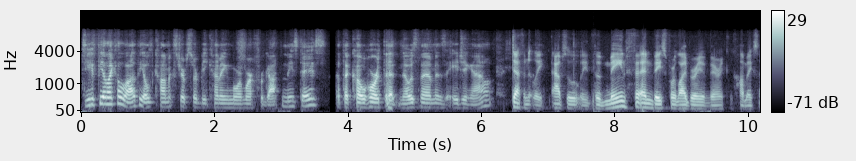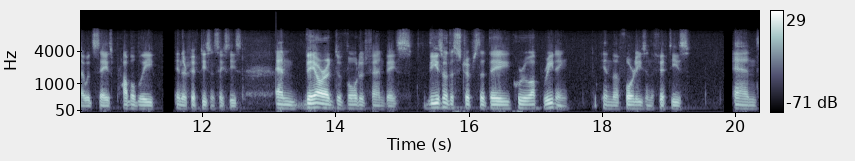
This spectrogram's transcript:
Do you feel like a lot of the old comic strips are becoming more and more forgotten these days? That the cohort that knows them is aging out? Definitely, absolutely. The main fan base for Library of American Comics, I would say, is probably in their 50s and 60s. And they are a devoted fan base. These are the strips that they grew up reading in the 40s and the 50s. And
